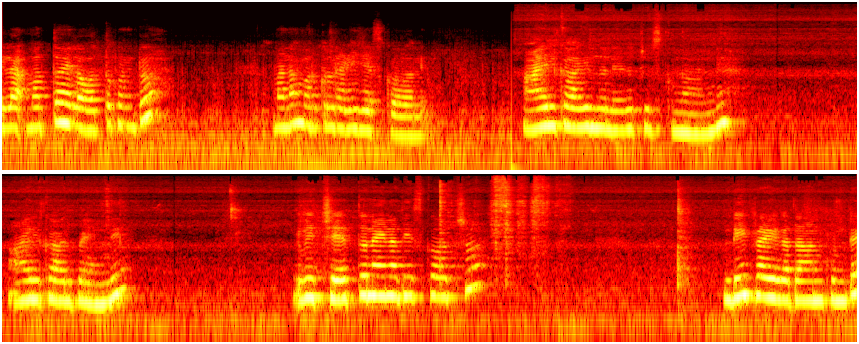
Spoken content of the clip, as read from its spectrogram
ఇలా మొత్తం ఇలా ఒత్తుకుంటూ మనం మురుకులు రెడీ చేసుకోవాలి. ఆయిల్ కాగిందో లేదో చూసుకున్నామండి ఆయిల్ కాగిపోయింది ఇవి చేత్తోనైనా తీసుకోవచ్చు. డీప్ ఫ్రై కదా అనుకుంటే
